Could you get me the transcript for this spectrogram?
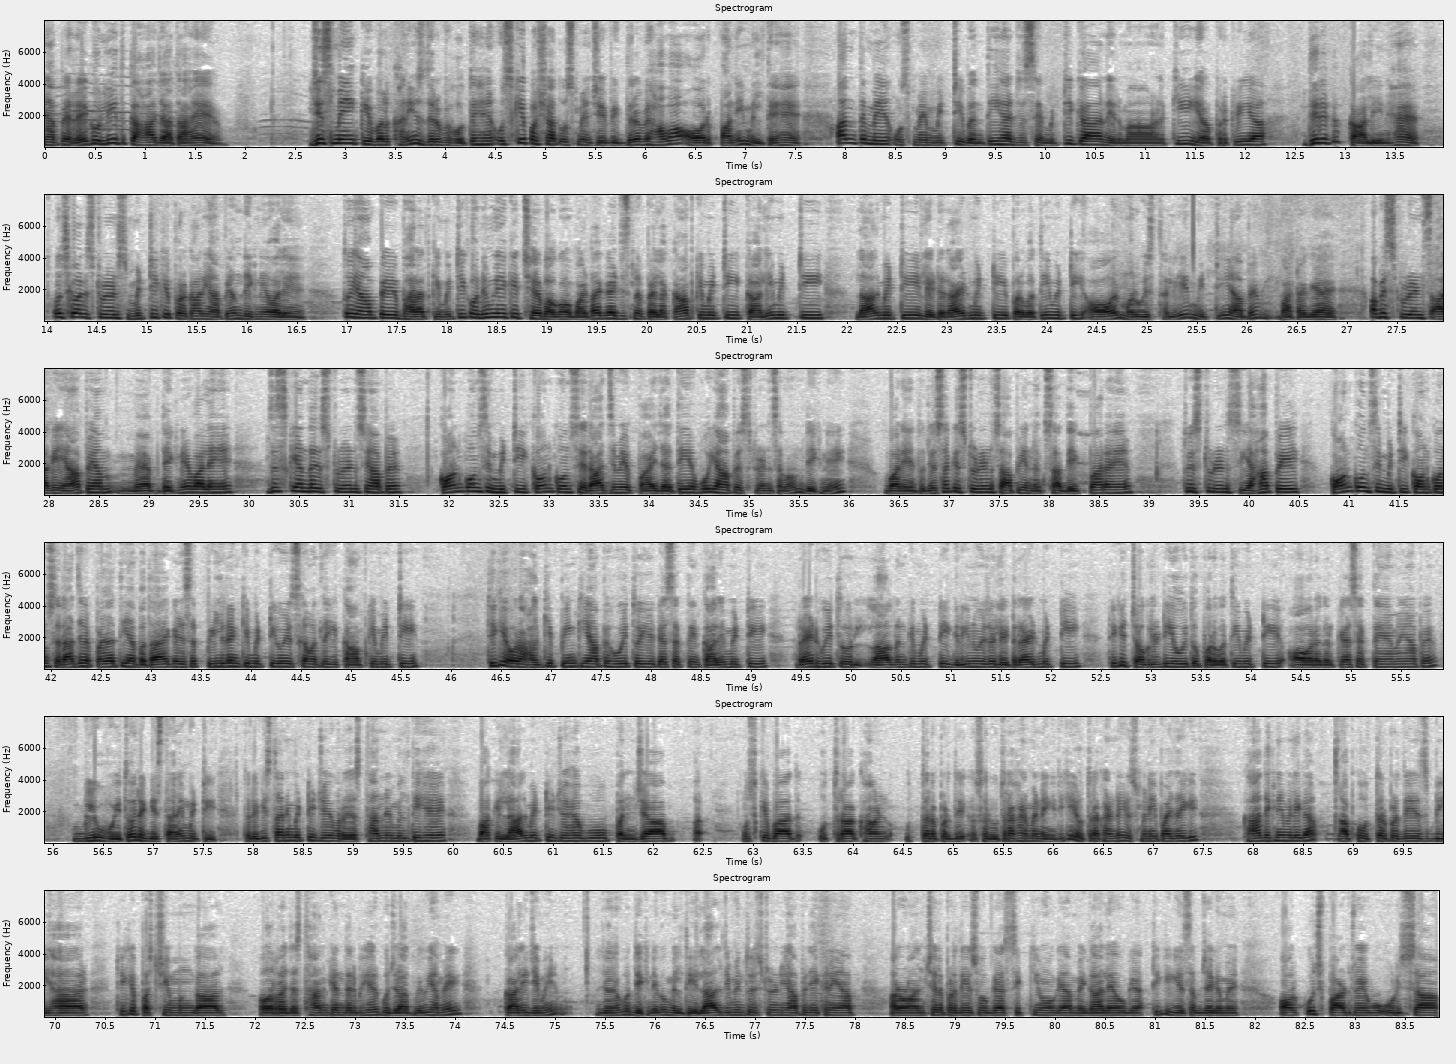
यहाँ पे रेगोलित कहा जाता है, जिसमें केवल खनिज द्रव्य होते हैं। उसके पश्चात उसमें जैविक द्रव्य, हवा और पानी मिलते हैं। अंत में उसमें मिट्टी बनती है, जिससे मिट्टी का निर्माण की यह प्रक्रिया दीर्घकालीन है। उसके बाद स्टूडेंट्स मिट्टी के प्रकार यहाँ पे हम देखने वाले हैं। तो यहाँ पे भारत की मिट्टी को निम्नलिखित छह भागों में बांटा गया जिसमें पहला काँप की मिट्टी, काली मिट्टी, लाल मिट्टी लेटेराइड मिट्टी, पर्वतीय मिट्टी और मरुस्थलीय मिट्टी यहाँ पे बांटा गया है। अब स्टूडेंट्स आगे यहाँ पे हम मैप देखने वाले हैं, जिसके अंदर स्टूडेंट्स यहाँ पे कौन कौन सी मिट्टी कौन कौन से राज्य में पाई जाती है, वो यहाँ पे स्टूडेंट्स हम हम देखने वाले हैं। तो जैसा कि स्टूडेंट्स आप ये नक्शा देख पा रहे हैं तो स्टूडेंट्स यहाँ पे कौन कौन सी मिट्टी कौन कौन से राज्य में पाई जाती है, यहाँ बताया गया जैसे पीले रंग की मिट्टी हुई, इसका मतलब ये काँप की मिट्टी, ठीक है? और हल्की पिंक यहाँ पे हुई तो ये कह सकते हैं काली मिट्टी, रेड हुई तो लाल रंग की मिट्टी, ग्रीन हुई तो लेटराइड मिट्टी, ठीक है? चॉकलेटी हुई तो पर्वतीय मिट्टी, और अगर कह सकते हैं हमें यहाँ पे, ब्लू हुई तो रेगिस्तानी मिट्टी। तो रेगिस्तानी मिट्टी जो है वो राजस्थान में मिलती है, बाकी लाल मिट्टी जो है वो पंजाब उसके बाद उत्तराखंड, उत्तर प्रदेश सॉरी, उत्तराखंड में नहीं, ठीक है? उत्तराखंड है, उसमें नहीं पाई जाएगी। कहाँ देखने मिलेगा? आपको उत्तर प्रदेश, बिहार ठीक है, पश्चिम बंगाल और राजस्थान के अंदर भी है, गुजरात में भी हमें काली ज़मीन जो है वो देखने को मिलती है। लाल ज़मीन तो स्टूडेंट यहाँ पे देख रहे हैं आप, अरुणाचल प्रदेश हो गया, सिक्किम हो गया, मेघालय हो गया, ठीक है, ये सब जगह में। और कुछ पार्ट जो है वो उड़ीसा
